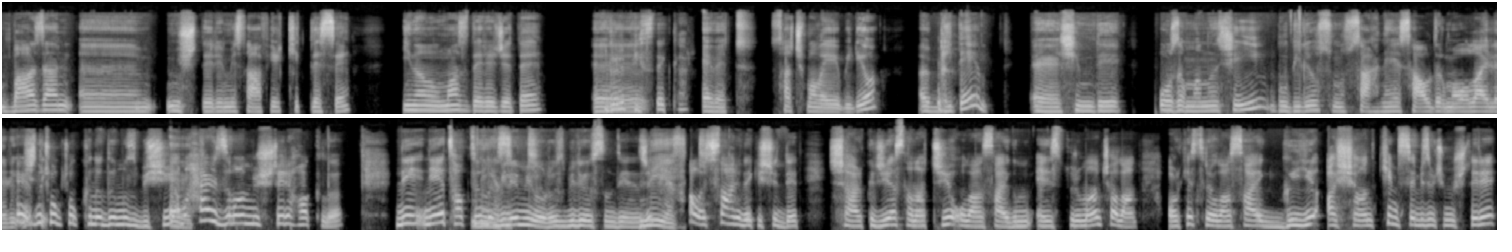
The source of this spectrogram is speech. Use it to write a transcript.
bazen eee, müşteri, misafir kitlesi inanılmaz derecede Garip eee, istekler. evet saçmalayabiliyor. Bir de eee, şimdi o zamanın şeyi bu biliyorsunuz sahneye saldırma olayları Evet işte bu çok çok kınadığımız bir şey ama Evet. her zaman müşteri haklı. Ne, neye taktığını Ne da yazık ki. bilemiyoruz biliyorsun Denizciğim. ne yazık Ama ki. sahnedeki şiddet, şarkıcıya, sanatçıya olan saygı, enstrüman çalan, orkestraya olan saygıyı aşan kimse bizim için müşteri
